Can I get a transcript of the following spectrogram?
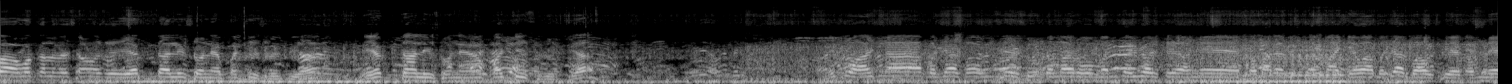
આ વકલ વેચાણો છે એકતાલીસો ને પચીસ રૂપિયા. એકતાલીસો ને પચીસ રૂપિયા. મિત્રો આજના બજાર ભાવ વિશે શું તમારો મંતવ્ય છે અને તમારા વિસ્તારમાં કેવા બજાર ભાવ છે અમને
